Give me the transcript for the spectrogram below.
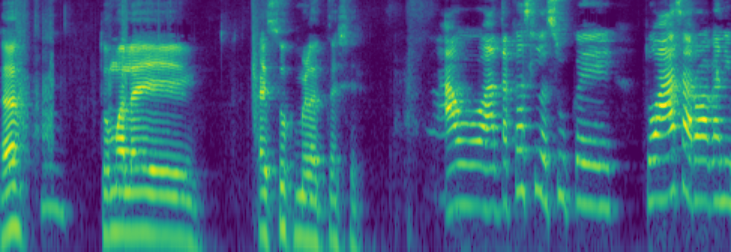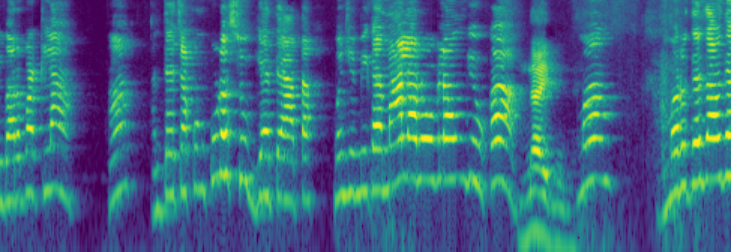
ह? हम्म. तुम्हाला हे काही सुख मिळत नसेल. अहो आता कसलं सुख आहे? तो असा रोगाने बरबाटला. हा? आणि त्याच्याकडून कुठं सुख घेते आता? म्हणजे मी काय मला रोग लावून घेऊ का? नाही नाही नाही. मग? मरू द्या जाऊ द्या.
